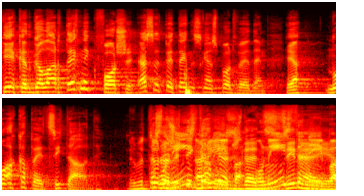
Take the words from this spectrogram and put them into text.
tiekat galā ar tehniku, forši. Esat pie tehniskiem sporta veidiem. Ja? Nu, a, kāpēc citādi? Ja, bet Tas tur ir iekšdedz Un īstenībā,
